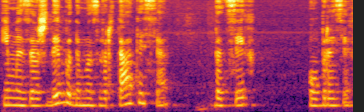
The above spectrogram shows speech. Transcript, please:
і ми завжди будемо звертатися до цих образів.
